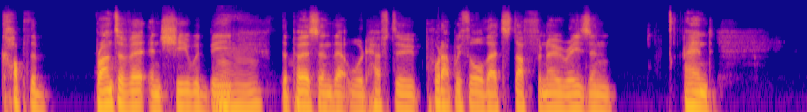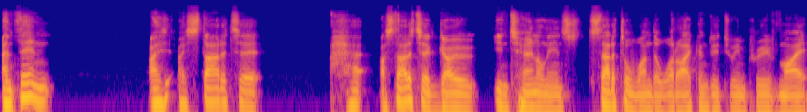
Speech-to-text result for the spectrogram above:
cop the brunt of it, and she would be mm-hmm. the person that would have to put up with all that stuff for no reason. And and then I I started to I started to go internally and started to wonder what I can do to improve my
